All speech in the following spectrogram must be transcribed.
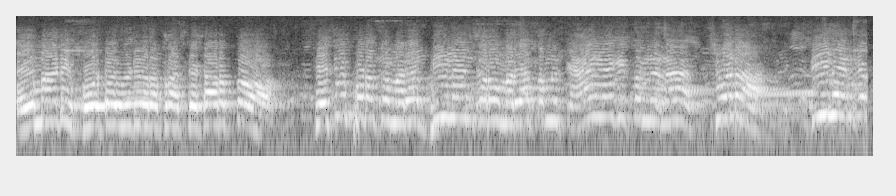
ದಯಮಾಡಿ ಫೋಟೋ ವಿಡಿಯೋ ಹತ್ರ सेट तो सेटी फोड़ो मर्या बी लाइन करो मर्या तुमने क्या आएगी तुमने ना छोड़ा बी लाइन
